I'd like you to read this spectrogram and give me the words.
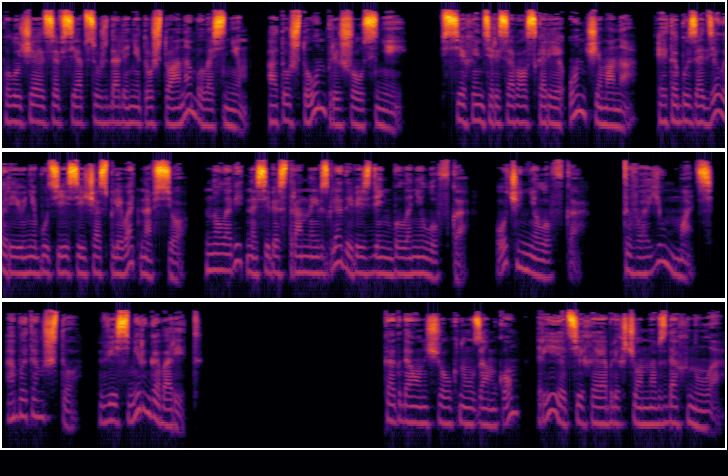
Получается, все обсуждали не то, что она была с ним, а то, что он пришел с ней. Всех интересовал скорее он, чем она. Это бы задело Рию, не будь ей сейчас плевать на все. Но ловить на себе странные взгляды весь день было неловко. Очень неловко. Твою мать, об этом что, весь мир говорит? Когда он щелкнул замком, Рия тихо и облегченно вздохнула.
